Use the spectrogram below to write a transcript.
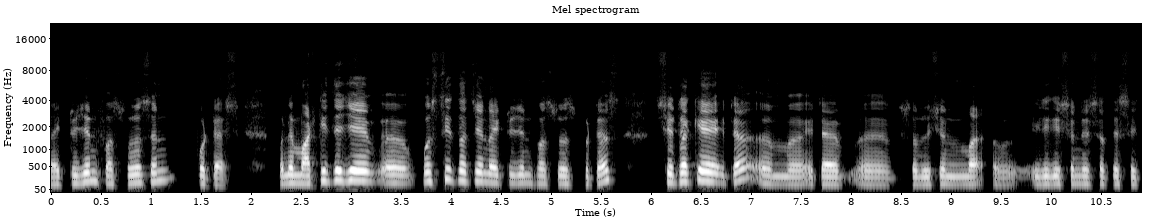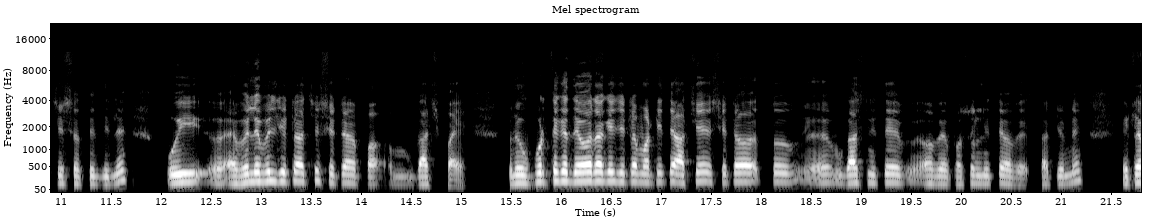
নাইট্রোজেন ফসফরাস পটাশ মানে মাটিতে যে উপস্থিত আছে নাইট্রোজেন ফসফরাস পটাশ সেটাকে এটা এটা সলিউশন ইরিগেশনের সাথে, সেচের সাথে দিলে ওই অ্যাভেলেবেল যেটা আছে সেটা গাছ পায়। মানে উপর থেকে দেওয়ার আগে যেটা মাটিতে আছে সেটা তো গাছ নিতে হবে, ফসল নিতে হবে, তার জন্য এটা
